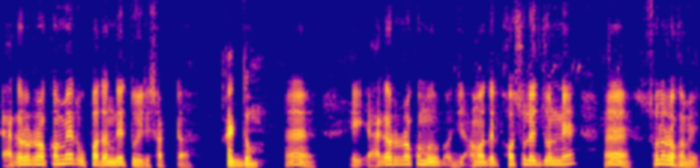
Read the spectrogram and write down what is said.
এগারো রকমের উপাদান দিয়ে তৈরি সারটা। একদম। হ্যাঁ এই এগারো রকম যে আমাদের ফসলের জন্যে হ্যাঁ ষোলো রকমের।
